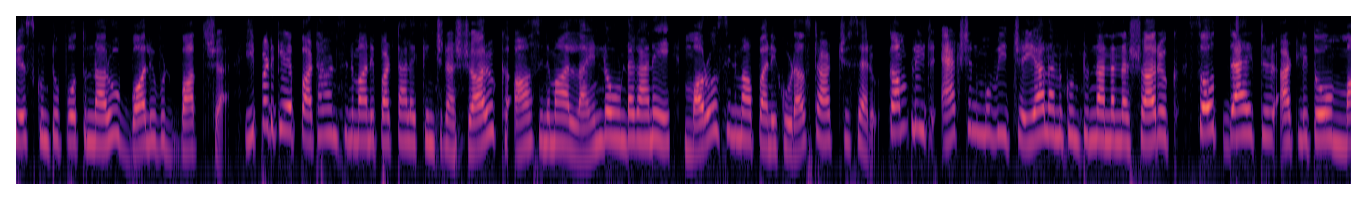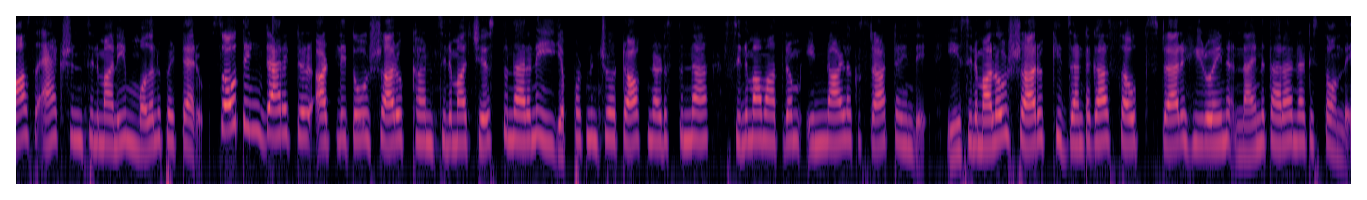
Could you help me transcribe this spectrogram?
చేసుకుంటూ పోతున్నారు బాలీవుడ్ బాద్షా. ఇప్పటికే పఠాన్ సినిమాని పట్టాలెక్కించిన షారుఖ్ ఆ సినిమా లైన్లో ఉండగానే మరో సినిమా పని కూడా స్టార్ట్ చేశారు. కంప్లీట్ యాక్షన్ మూవీ చేయాలనుకుంటున్నానన్న షారుఖ్ సౌత్ డైరెక్టర్ అట్లీతో మాస్ యాక్షన్ సినిమాని మొదలుపెట్టారు. చేశారు. సౌత్ ఇంగ్ డైరెక్టర్ అట్లీతో షారుఖ్ ఖాన్ సినిమా చేస్తున్నారని ఎప్పటినుంచో టాక్ నడుస్తున్నా సినిమా మాత్రం ఇన్నాళ్ళకు స్టార్ట్ అయింది. ఈ సినిమాలో షారుఖ్కి జంటగా సౌత్ స్టార్ హీరోయిన్ నయనతార నటిస్తోంది.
